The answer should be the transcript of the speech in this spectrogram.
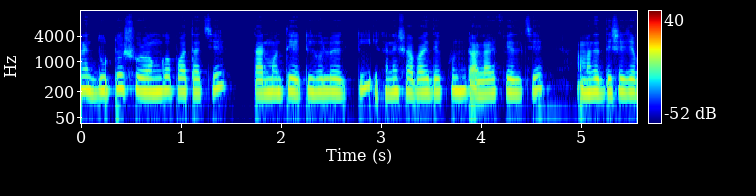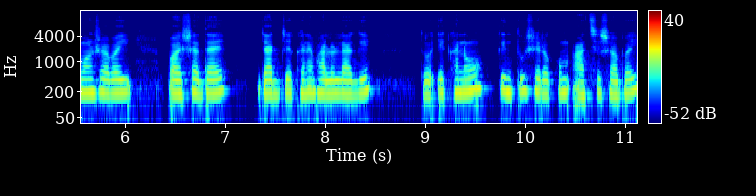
এখানে দুটো সুরঙ্গ পথ আছে। তার মধ্যে এটি হলো একটি। এখানে সবাই দেখুন ডলার ফেলছে। আমাদের দেশে যেমন সবাই পয়সা দেয়, যার যেখানে ভালো লাগে। তো এখানেও কিন্তু সেরকম আছে সবাই।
